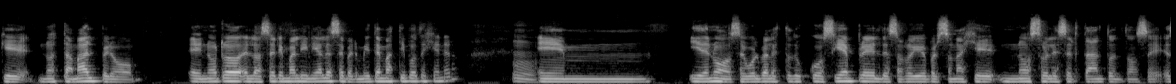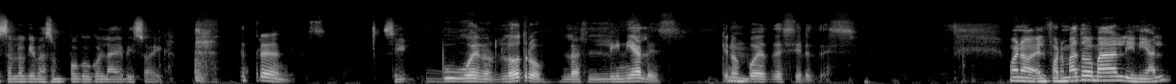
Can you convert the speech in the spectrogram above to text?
que no está mal, pero en, otro, en las series más lineales se permiten más tipos de género. Mm. Em, y de nuevo, se vuelve al status quo siempre, el desarrollo de personaje no suele ser tanto, entonces eso es lo que pasa un poco con la episódica. Entretenidas. Sí. Bueno, lo otro, las lineales. ¿Qué nos mm. puedes decir de eso? Bueno, el formato más lineal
